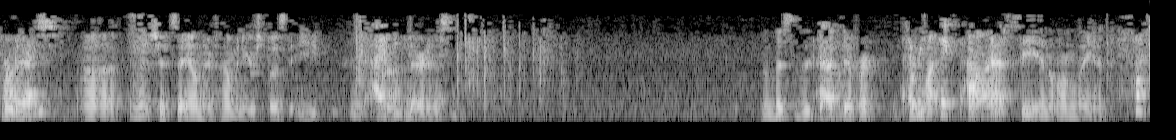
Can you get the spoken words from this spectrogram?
for Okay. this, uh, and it should say on there how many you're supposed to eat. I Uh, there it is. And This has got Oh. different Every my- at sea and on land.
